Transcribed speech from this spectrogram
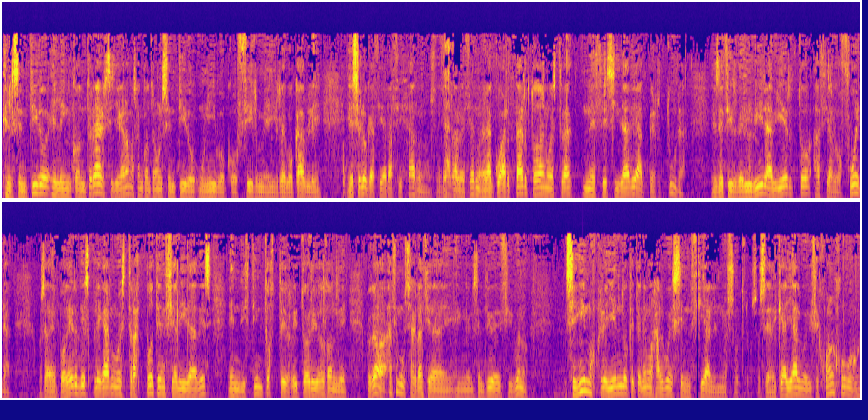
el sentido, el encontrar, si llegáramos a encontrar un sentido unívoco, firme, irrevocable, ese lo que hacía era fijarnos, era establecernos, era coartar toda nuestra necesidad de apertura, es decir, de vivir abierto hacia lo fuera, o sea, de poder desplegar nuestras potencialidades en distintos territorios donde, porque claro, hace mucha gracia en el sentido de decir, bueno, seguimos creyendo que tenemos algo esencial en nosotros. O sea, que hay algo, dice Juanjo,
